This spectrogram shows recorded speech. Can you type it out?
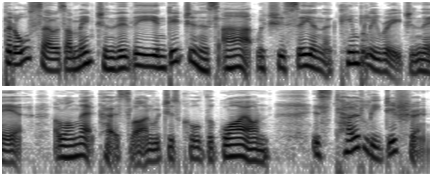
But also, as I mentioned, the, the indigenous art, which you see in the Kimberley region there along that coastline, which is called the Gwion, is totally different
